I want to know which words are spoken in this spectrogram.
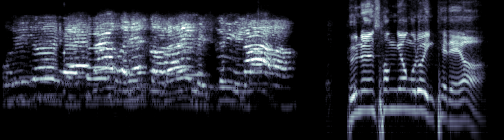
우리 주 예수 그리스도를 믿습니다. 그는 성령으로 잉태되어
